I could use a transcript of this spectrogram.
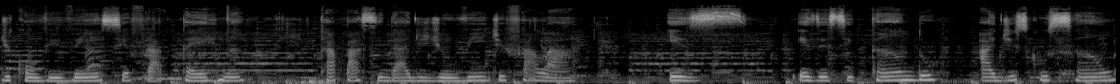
de convivência fraterna, capacidade de ouvir e de falar, ex exercitando a discussão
